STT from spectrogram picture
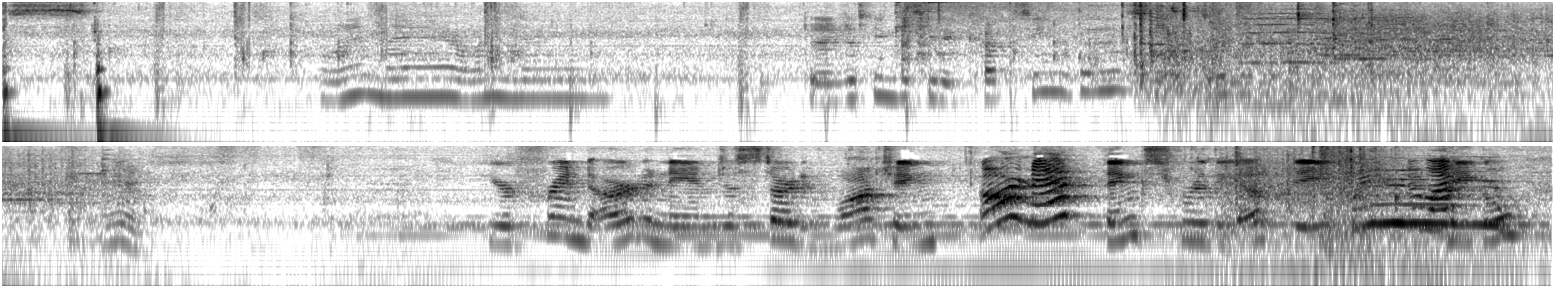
else? One in there, one in there. Did I just need to see the cutscene for this? Mm. Your friend Ardenan just started watching. Arnett! Thanks for the update, What? Pickle. I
